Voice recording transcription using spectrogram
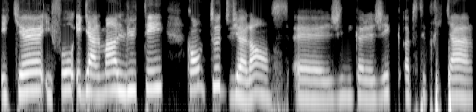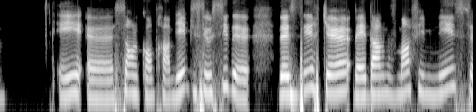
et qu'il faut également lutter contre toute violence gynécologique obstétricale. Et euh, ça, on le comprend bien. Puis c'est aussi de, se dire que ben, dans le mouvement féministe,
